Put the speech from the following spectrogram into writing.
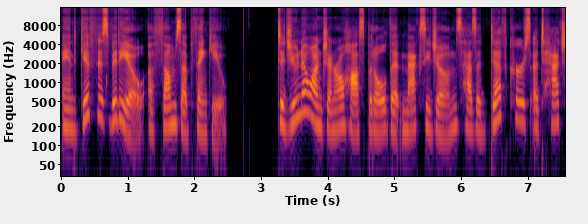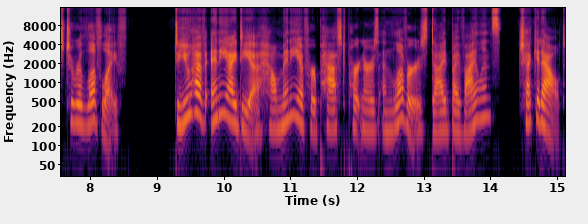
and give this video a thumbs up thank you. Did you know on General Hospital that Maxie Jones has a death curse attached to her love life? Do you have any idea how many of her past partners and lovers died by violence? Check it out.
